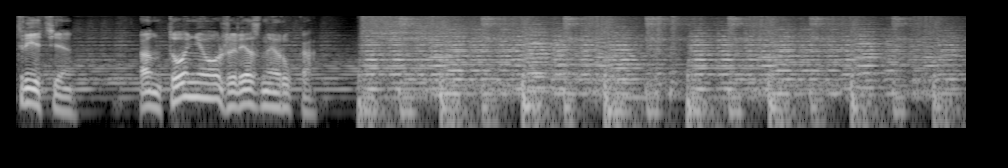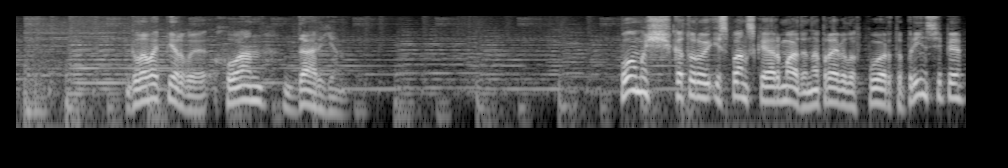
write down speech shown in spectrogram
третья. Антонио «Железная рука». Глава первая. Хуан Дарьен. Помощь, которую испанская армада направила в Пуэрто-Принсипе,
